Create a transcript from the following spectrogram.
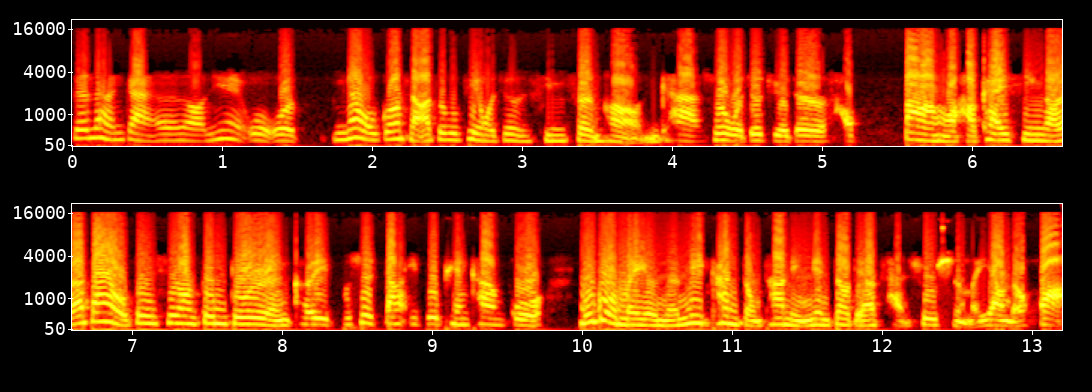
真的很感恩哦。因为我我，你看我光想到这部片我就很兴奋哈。你看，所以我就觉得好。棒哦，好开心哦！那当然，我更希望更多人可以不是当一部片看过。如果我们有能力看懂它里面到底要阐述什么样的话，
